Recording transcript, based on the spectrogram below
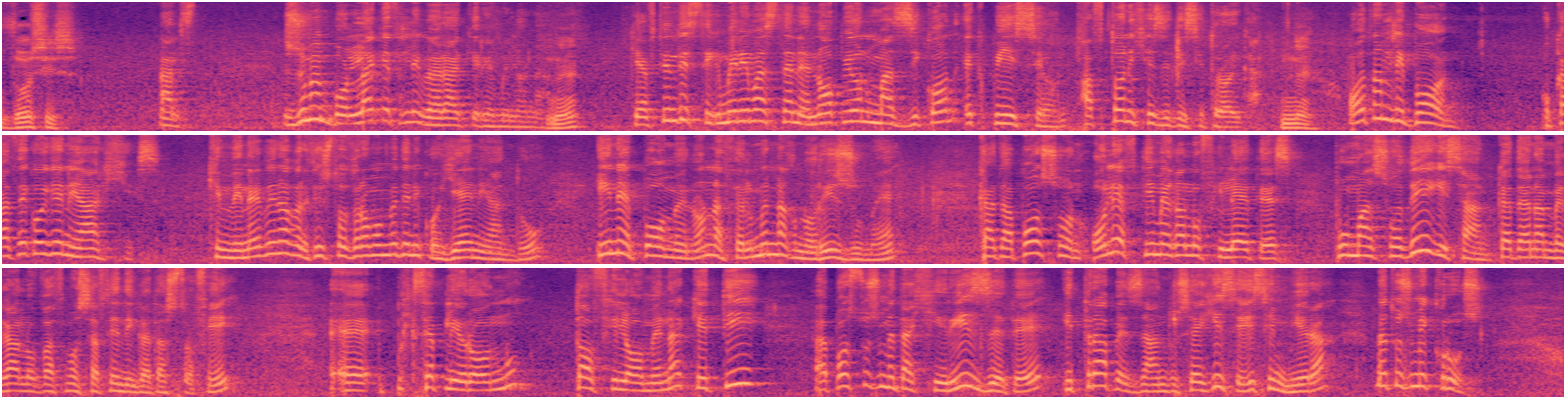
δώσεις. Μάλιστα. Ζούμε πολλά και θλιβερά, κύριε Μιλωνά. Ναι. Και αυτή τη στιγμή είμαστε ενώπιον μαζικών εκποιήσεων. Αυτόν είχε ζητήσει η Τρόικα. Ναι. Όταν λοιπόν ο κάθε οικογενειάρχης κινδυνεύει να βρεθεί στο δρόμο με την οικογένεια του, είναι επόμενο να θέλουμε να γνωρίζουμε κατά πόσον όλοι αυτοί οι μεγαλοφιλέτες που μας οδήγησαν κατά ένα μεγάλο βαθμό σε αυτή την καταστροφή ε, ξεπληρώνουν τα οφειλόμενα και τι, ε, πώς τους μεταχειρίζεται η τράπεζα, αν τους έχει σε ίση μοίρα με τους μικρούς.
